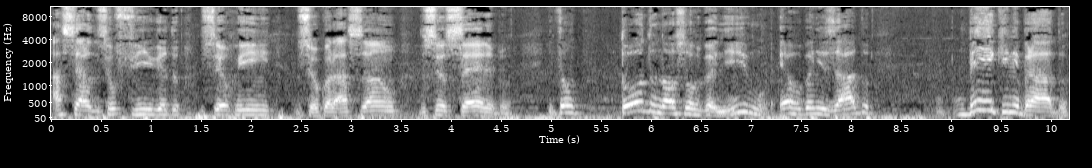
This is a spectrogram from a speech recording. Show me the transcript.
a célula do seu fígado, do seu rim, do seu coração, do seu cérebro. Então, todo o nosso organismo é organizado bem equilibrado.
